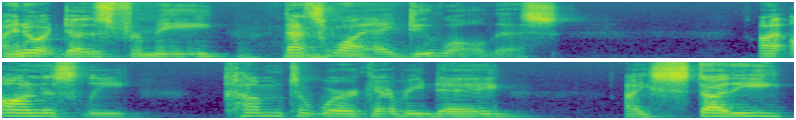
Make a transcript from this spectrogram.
I know it does for me. That's why I do all this. I honestly come to work every day. I study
